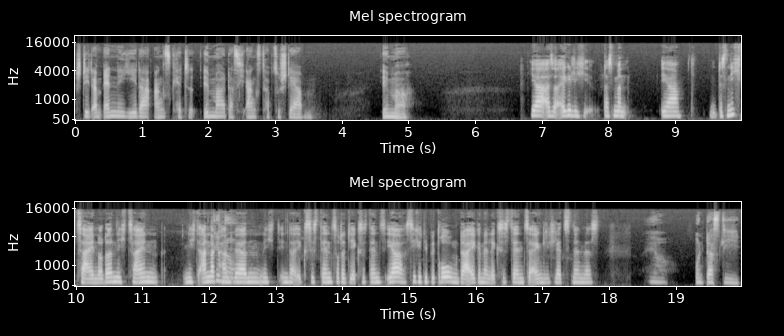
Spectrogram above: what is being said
steht am Ende jeder Angstkette immer, dass ich Angst habe zu sterben. Immer. Ja, also eigentlich, dass man, ja, das Nichtsein, oder? Nichtsein, nicht anerkannt Genau. werden, nicht in der Existenz oder die Existenz, ja, sicher die Bedrohung der eigenen Existenz eigentlich letzten Endes. Ja. Und dass die,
